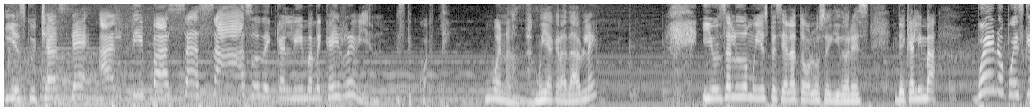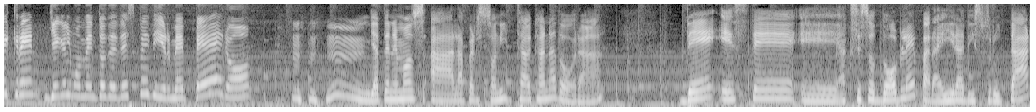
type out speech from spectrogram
y escuchaste al tipazazazo de Kalimba. Me cae re bien este cuate. Buena onda, muy agradable. Y un saludo muy especial a todos los seguidores de Kalimba. Bueno, pues, ¿qué creen? Llega el momento de despedirme, pero ya tenemos a la personita ganadora de este eh, acceso doble para ir a disfrutar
